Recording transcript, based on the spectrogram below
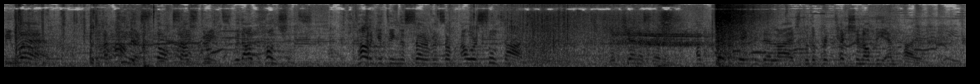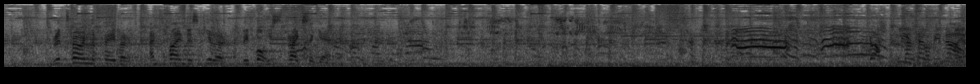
beware! A killer stalks our streets without conscience, targeting the servants of our Sultan. The Janissaries have dedicated their lives to the protection of the Empire. Return the favor and find this killer before he strikes again. God, please help me now!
